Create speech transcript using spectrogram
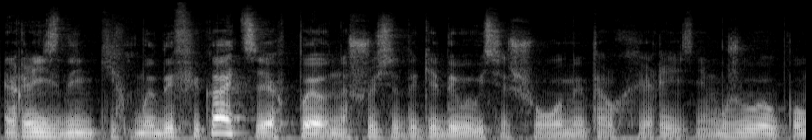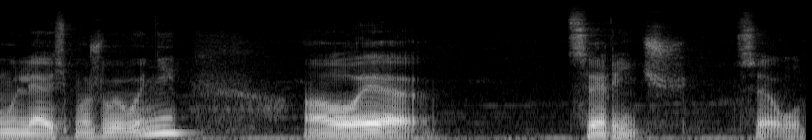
різненьких модифікаціях, певно, щось я таки дивився, що вони трохи різні. Можливо, помиляюсь, можливо, ні. Але це річ. Це от,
